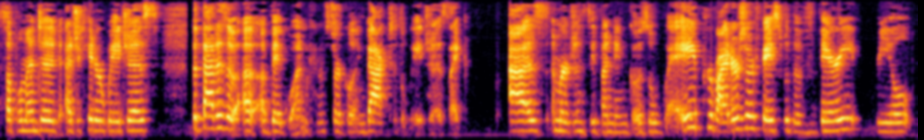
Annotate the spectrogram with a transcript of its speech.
supplemented educator wages. But that is a, a big one, kind of circling back to the wages. Like as emergency funding goes away, providers are faced with a very real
